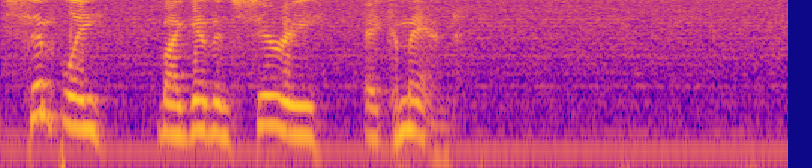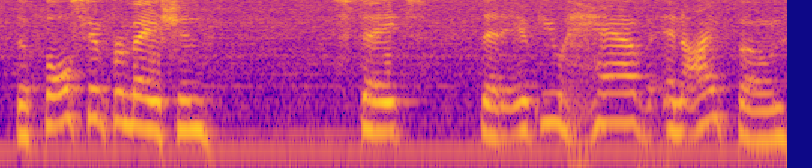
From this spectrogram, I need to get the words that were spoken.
simply by giving Siri a command. The false information states that if you have an iPhone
